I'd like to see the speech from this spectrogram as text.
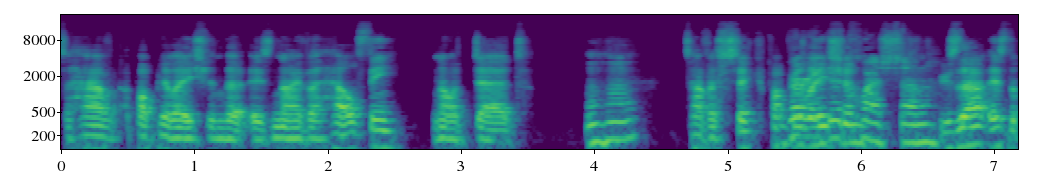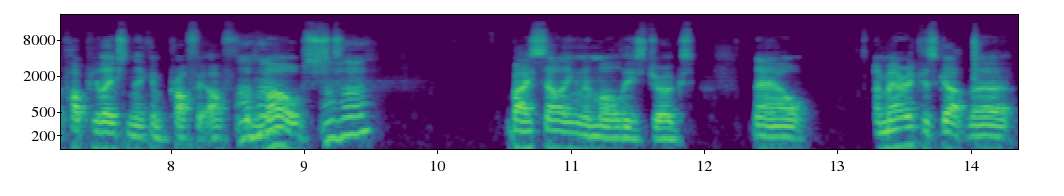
to have a population that is neither healthy nor dead? Mm-hmm. To have a sick Very good population? question. Because that is the population they can profit off the Mhm, most Mm-hmm. by selling them all these drugs. Now, America's got the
